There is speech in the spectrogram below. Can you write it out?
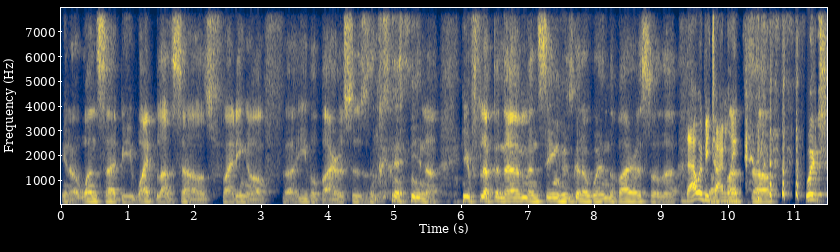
you know, one side be white blood cells fighting off uh, evil viruses, and you know, you flipping them and seeing who's going to win the virus or the that would be timely, cell, which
